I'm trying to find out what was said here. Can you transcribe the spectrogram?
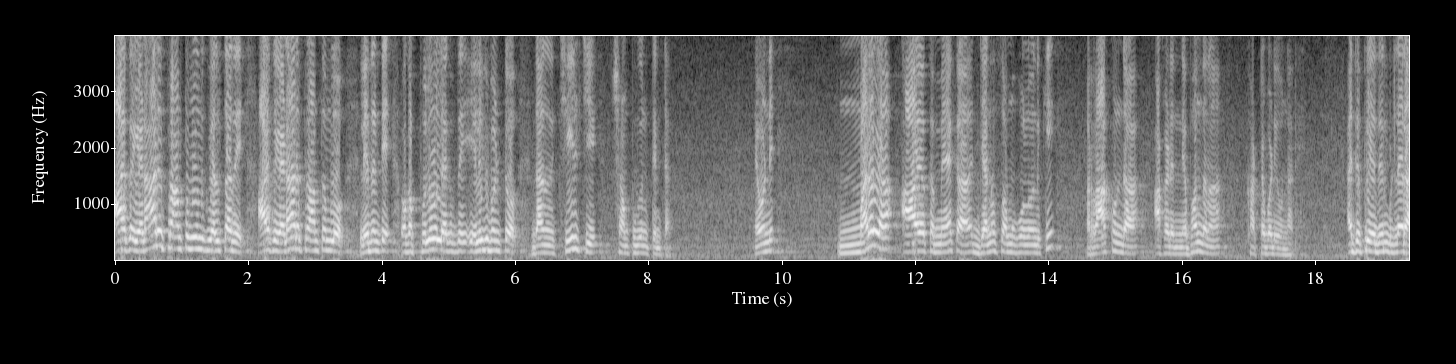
ఆ యొక్క ఎడారి ప్రాంతంలోకి వెళ్తుంది. ఆ యొక్క ఎడారి ప్రాంతంలో లేదంటే ఒక పులో లేకపోతే ఎలుగుబంటో దానిని చీల్చి చంపుకొని తింటారు. ఏమండి? మరల ఆ యొక్క మేక జన సమూహంలోనికి రాకుండా అక్కడ నిబంధన కట్టబడి ఉన్నది. అయితే ప్రియ దేని బిడ్డారా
